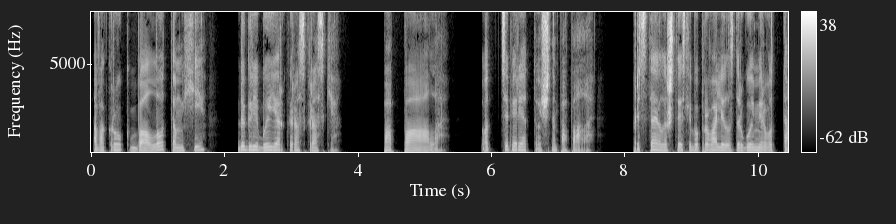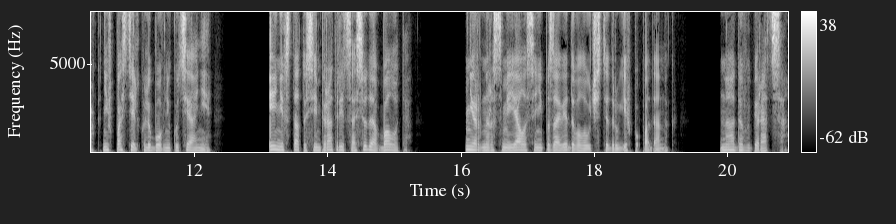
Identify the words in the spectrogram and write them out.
а вокруг болото, мхи да грибы яркой раскраски. Попала. Вот теперь я точно попала. Представила, что если бы провалилась в другой мир вот так, не в постель к любовнику Тиани, и не в статусе императрицы, а сюда, в болото, Нервно рассмеялась и не позавидовала участи других попаданок. Надо выбираться.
